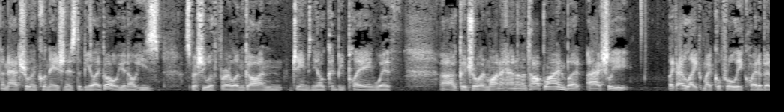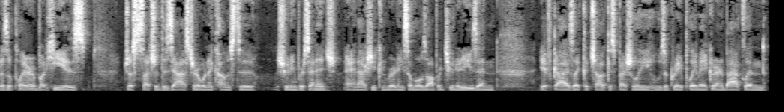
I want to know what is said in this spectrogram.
the natural inclination is to be like, oh, you know, he's especially with Ferland gone, James Neal could be playing with uh, Gaudreau and Monahan on the top line. But I actually like I like Michael Frolik quite a bit as a player, but he is just such a disaster when it comes to shooting percentage and actually converting some of those opportunities. And if guys like Tkachuk, especially who's a great playmaker, and Backlund,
